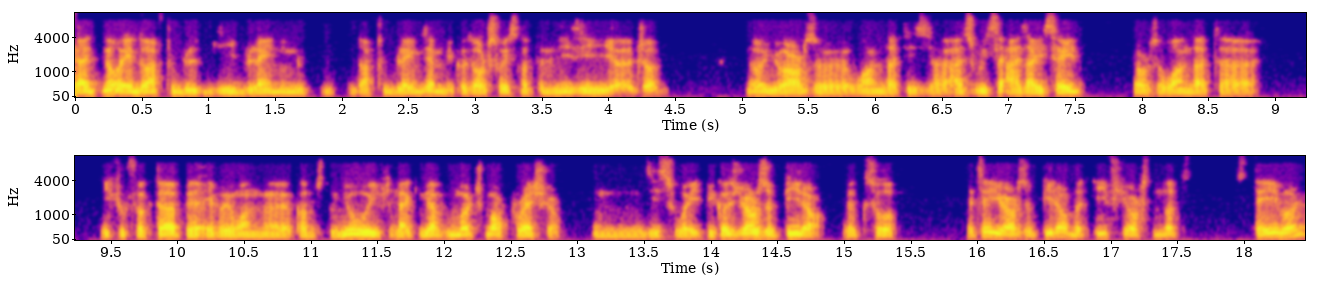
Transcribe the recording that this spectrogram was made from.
I know you don't have to be blaming, don't have to blame them because also it's not an easy uh, job. No, you are the one that is, uh, as we as I said, you're the one that uh, if you fucked up, everyone uh, comes to you. If like you have much more pressure in this way because you are the pillar. Like so, let's say you are the pillar, but if you're not stable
